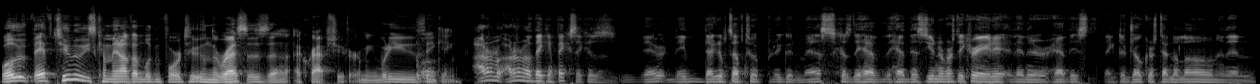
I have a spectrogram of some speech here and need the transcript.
well? They have two movies coming out that I'm looking forward to, and the rest is a, a crapshooter. I mean, what are you thinking? I don't know. I don't know if they can fix it because they they've dug themselves to a pretty good mess because they have they have this universe they created and then they have this like the Joker standalone and then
